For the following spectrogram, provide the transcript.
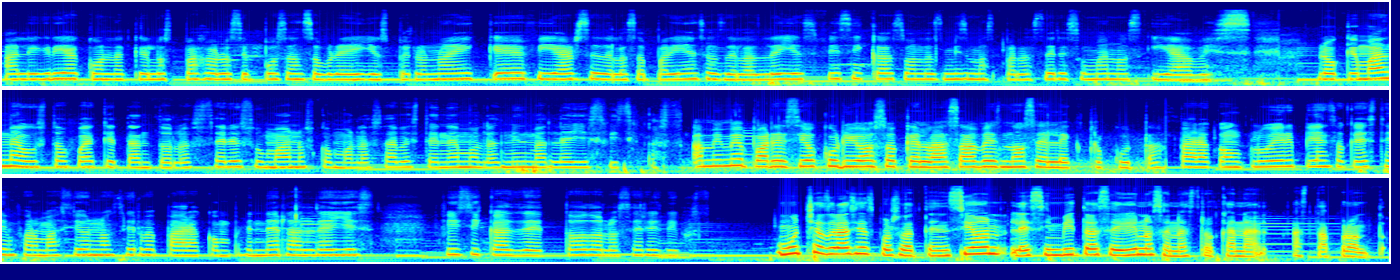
alegría con la que los pájaros se posan sobre ellos, pero no hay que fiarse de las apariencias de las leyes físicas, son las mismas para seres humanos y aves. Lo que más me gustó fue que tanto los seres humanos como las aves tenemos las mismas leyes físicas. A mí me pareció curioso que las aves no se electrocutan. Para concluir, pienso que esta información nos sirve para comprender las leyes físicas de todos los seres vivos. Muchas gracias por su atención. Les invito a seguirnos en nuestro canal. Hasta pronto.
